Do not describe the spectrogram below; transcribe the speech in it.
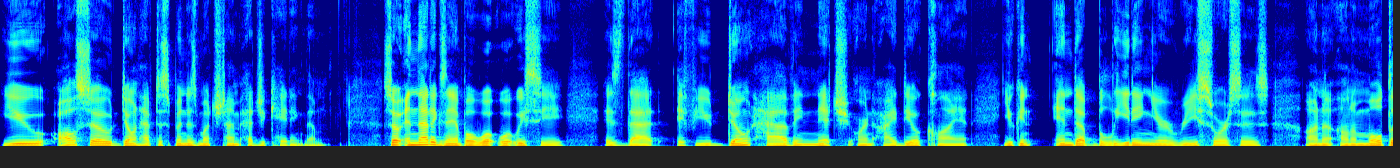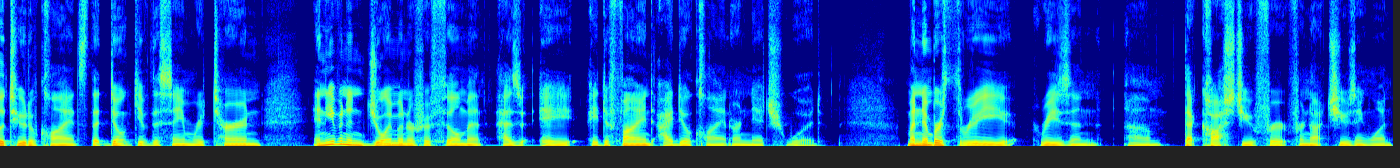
you also don't have to spend as much time educating them. So in that example, what, what we see is that if you don't have a niche or an ideal client, you can end up bleeding your resources on a, on a multitude of clients that don't give the same return and even enjoyment or fulfillment as a, a defined ideal client or niche would. My number three reason um, that cost you for for not choosing one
